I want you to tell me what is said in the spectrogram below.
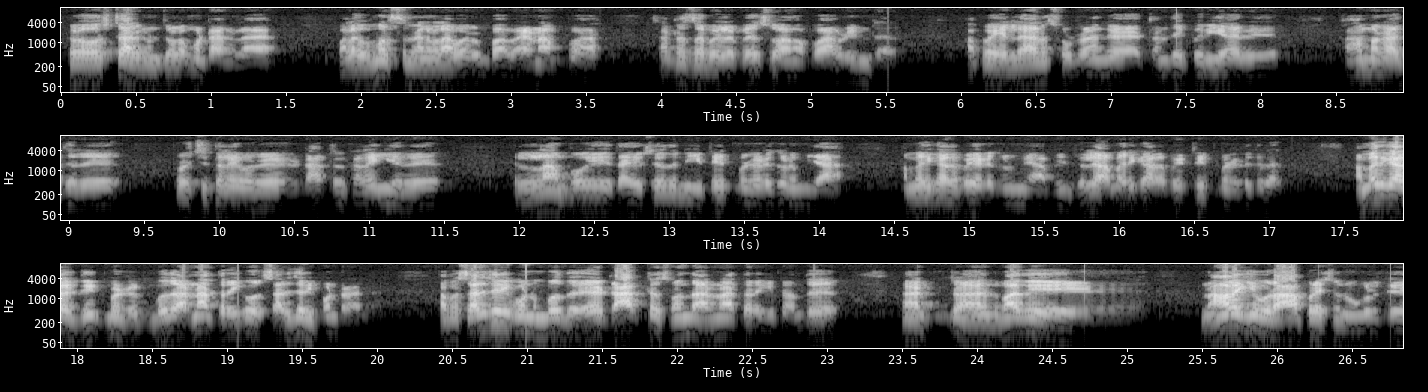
இவ்வளோ ஒஸ்ட்டாக இருக்குன்னு சொல்ல மாட்டாங்களா? பல விமர்சனங்கள்லாம் வரும்பா வேணாம்ப்பா சட்டசபையில் பேசுவாங்கப்பா அப்படின்றார். அப்போ எல்லாரும் சொல்கிறாங்க தந்தை பெரியார் காமராஜர் புரட்சி தலைவர் டாக்டர் கலைஞர் எல்லாம் போய் தயவு செய்து நீங்கள் ட்ரீட்மெண்ட் எடுக்கணும்யா அமெரிக்காவில் போய் எடுக்கணும்யா அப்படின்னு சொல்லி அமெரிக்காவில் போய் ட்ரீட்மெண்ட் எடுக்கிறார். அமெரிக்காவில் ட்ரீட்மெண்ட் எடுக்கும்போது அண்ணாத்துறைக்கு ஒரு சர்ஜரி பண்ணுறாங்க அப்போ சர்ஜரி பண்ணும்போது டாக்டர்ஸ் வந்து அண்ணாத்துறைக்கிட்ட வந்து இந்த மாதிரி நாளைக்கு ஒரு ஆப்ரேஷன் உங்களுக்கு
